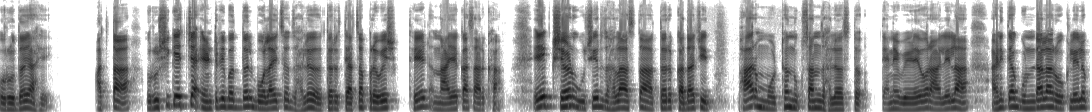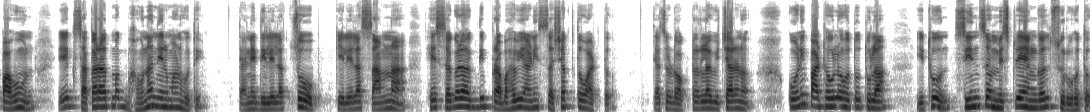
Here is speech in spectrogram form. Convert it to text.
हृदय आहे. आत्ता ऋषिकेशच्या एंट्रीबद्दल बोलायचं झालं तर त्याचा प्रवेश थेट नायकासारखा. एक क्षण उशीर झाला असता तर कदाचित फार मोठं नुकसान झालं असतं. त्याने वेळेवर आलेला आणि त्या गुंडाला रोखलेलं पाहून एक सकारात्मक भावना निर्माण होते. त्याने दिलेला चोप केलेला सामना हे सगळं अगदी प्रभावी आणि सशक्त वाटतं. त्याचं डॉक्टरला विचारणं कोणी पाठवलं होतं तुला? इथून सीनचं मिस्ट्री अँगल सुरू होतं.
